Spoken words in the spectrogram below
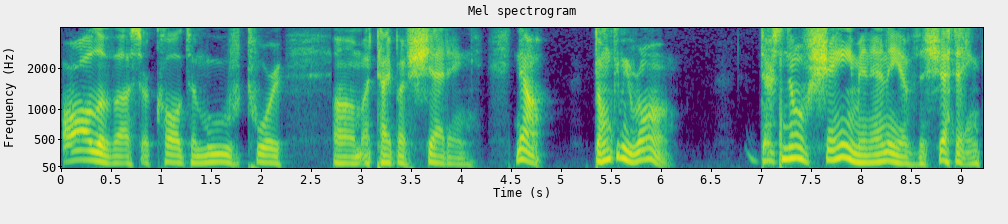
all of us are called to move toward um, a type of shedding. Now, don't get me wrong. There's no shame in any of the shedding.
